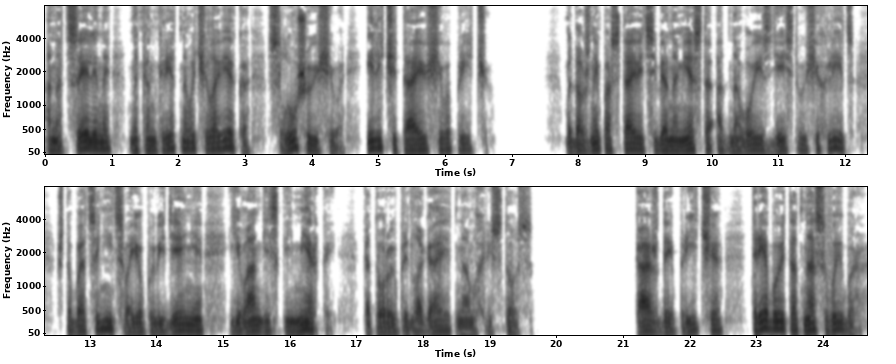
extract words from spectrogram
а нацелены на конкретного человека, слушающего или читающего притчу. Мы должны поставить себя на место одного из действующих лиц, чтобы оценить свое поведение евангельской меркой, которую предлагает нам Христос. Каждая притча требует от нас выбора,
